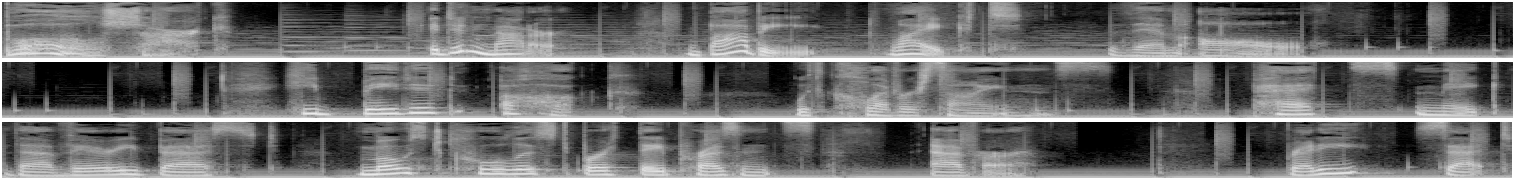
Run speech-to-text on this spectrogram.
bull shark. It didn't matter. Bobby liked them all. He baited a hook with clever signs. Pets make the very best, most coolest birthday presents ever. Ready, set,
